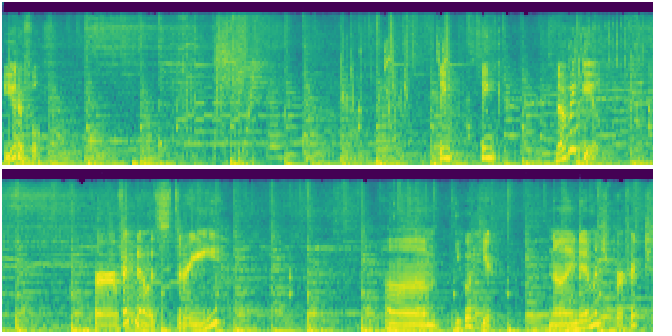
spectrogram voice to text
Beautiful. Dink, dink. No big deal. Perfect. Now it's three. Um, you go here. Nine damage. Perfect.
